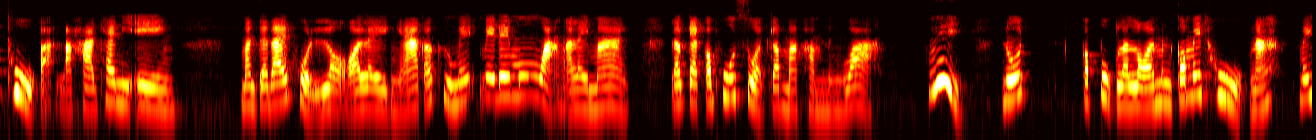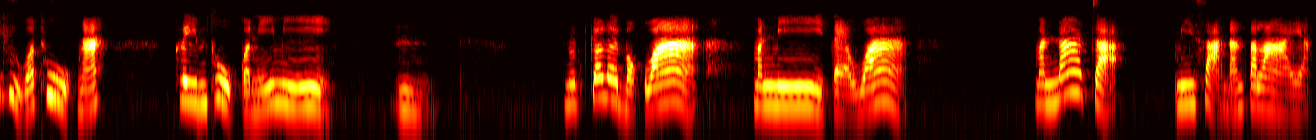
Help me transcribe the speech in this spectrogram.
ตรถูกอะราคาแค่นี้เอง มันจะได้ผลหรออะไรอย่างเงี้ย ก็คือไม่ไม่ได้มุ่งหวังอะไรมาก แล้วแกก็พูดสวนกลับมาคำนึงว่าเฮ้ยนุช กระปุกละร้อยมันก็ไม่ถูกนะ ไม่ถือว่าถูกนะ ครีมถูกกว่านี้มี อืม นุชก็เลยบอกว่ามันมีแต่ว่า มันน่าจะมีสารอันตรายอะ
